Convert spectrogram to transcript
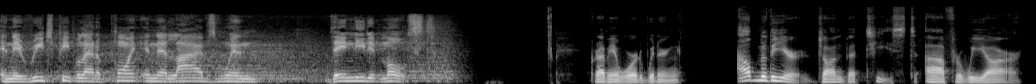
and they reach people at a point in their lives when they need it most. Grammy Award winning Album of the Year, Jon Batiste uh, for We Are.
